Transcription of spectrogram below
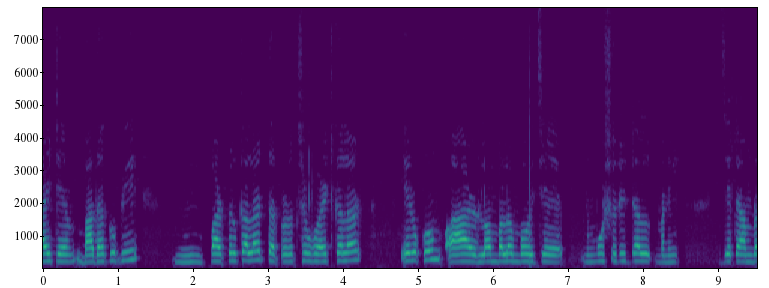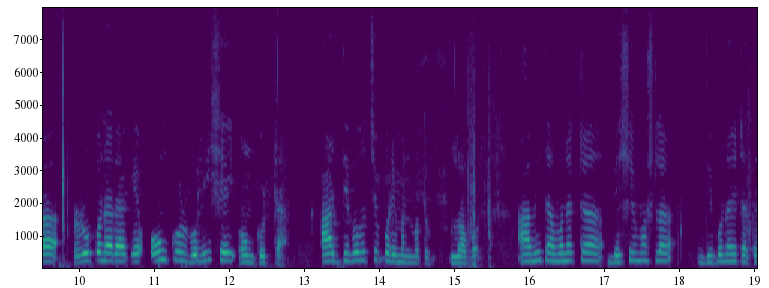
আইটেম বাঁধাকপি পার্পল কালার তারপর হচ্ছে হোয়াইট কালার এরকম। আর লম্বা লম্বা ওই যে মসুরির ডাল মানে যেটা আমরা রোপণের আগে অঙ্কুর বলি, সেই অঙ্কুরটা। আর দিব হচ্ছে পরিমাণ মতো লবণ। আমি তেমন একটা বেশি মশলা দিব না এটাতে,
